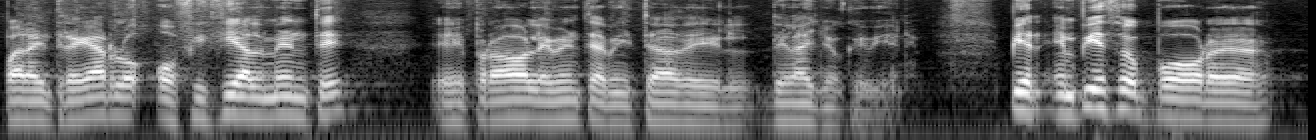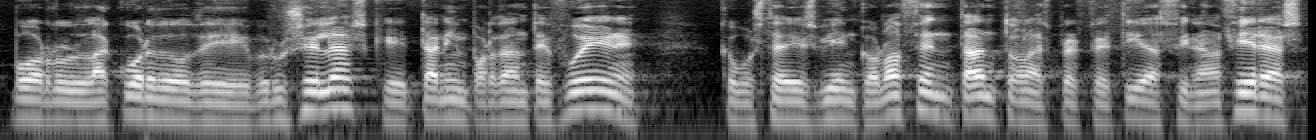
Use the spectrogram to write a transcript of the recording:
para entregarlo oficialmente eh, probablemente a mitad del, año que viene. Bien, empiezo por, eh, por el acuerdo de Bruselas, que tan importante fue, como ustedes bien conocen, tanto en las perspectivas financieras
